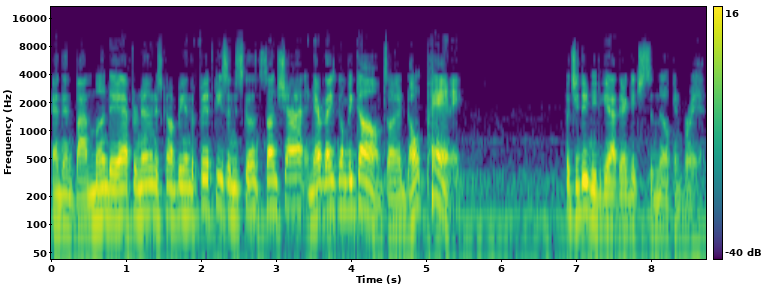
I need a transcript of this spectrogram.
And then by Monday afternoon, it's going to be in the 50s and it's going to sunshine and everything's going to be gone. So don't panic. But you do need to get out there and get you some milk and bread.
